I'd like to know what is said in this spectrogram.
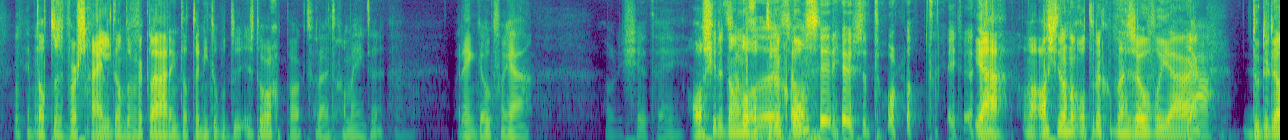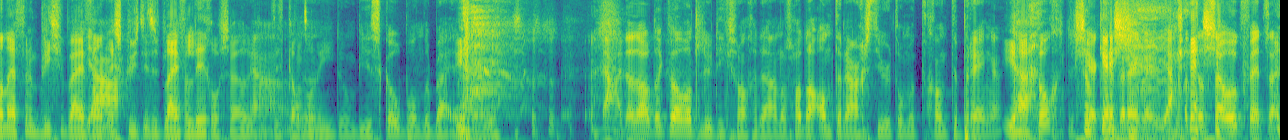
en dat is waarschijnlijk dan de verklaring dat er niet op is doorgepakt vanuit de gemeente. Maar denk ik ook van ja, Holy shit, hé. als je er dan nog wel- op terugkomt. serieuze doorlooptijden. Ja, maar als je dan nog op terugkomt na zoveel jaar, Ja, doe er dan even een briefje bij van excuus, dit is blijven liggen of zo. ja dit kan toch niet? Doe een bioscoopbon erbij. Ja. Ja. daar had ik wel wat ludieks van gedaan. Of hadden een ambtenaar gestuurd om het gewoon te brengen. Ja, Toch? De Zo check te brengen. Ja, dat zou ook vet zijn.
